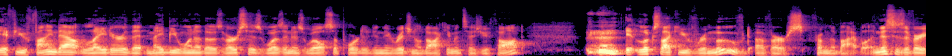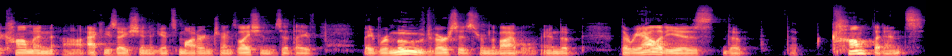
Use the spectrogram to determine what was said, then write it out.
if you find out later that maybe one of those verses wasn't as well supported in the original documents as you thought, it looks like you've removed a verse from the Bible. And this is a very common uh, accusation against modern translations that they've they've removed verses from the Bible. And the the reality is the the confidence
